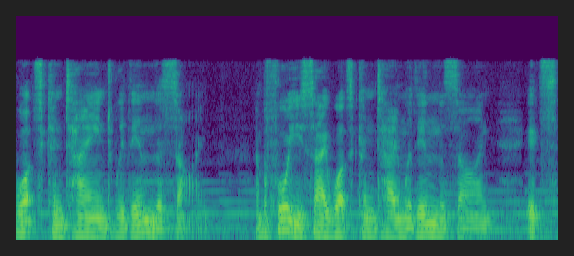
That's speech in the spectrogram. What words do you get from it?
what's contained within the sign. And before you say what's contained within the sign, it's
